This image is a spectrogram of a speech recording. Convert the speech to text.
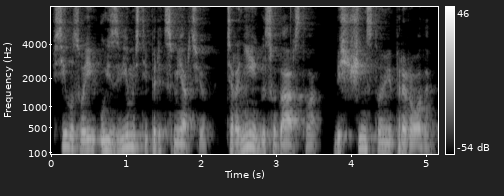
в силу своей уязвимости перед смертью, тиранией государства, бесчинствами природы.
